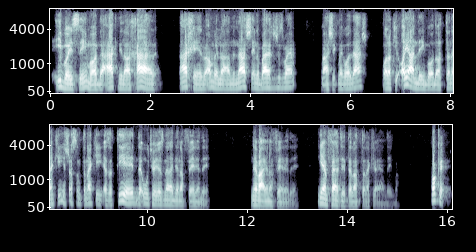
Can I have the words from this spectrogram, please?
Iba is széma, de áknila a hár, áhérve, amerla álmenás, én a bárkisúzbájam, másik megoldás, valaki ajándékba adatta neki, és azt mondta neki, ez a tiéd, de úgy, hogy ez ne legyen a férjedé. Ne váljon a férjedé. Ilyen feltétel adta neki ajándékba. Oké. Okay.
